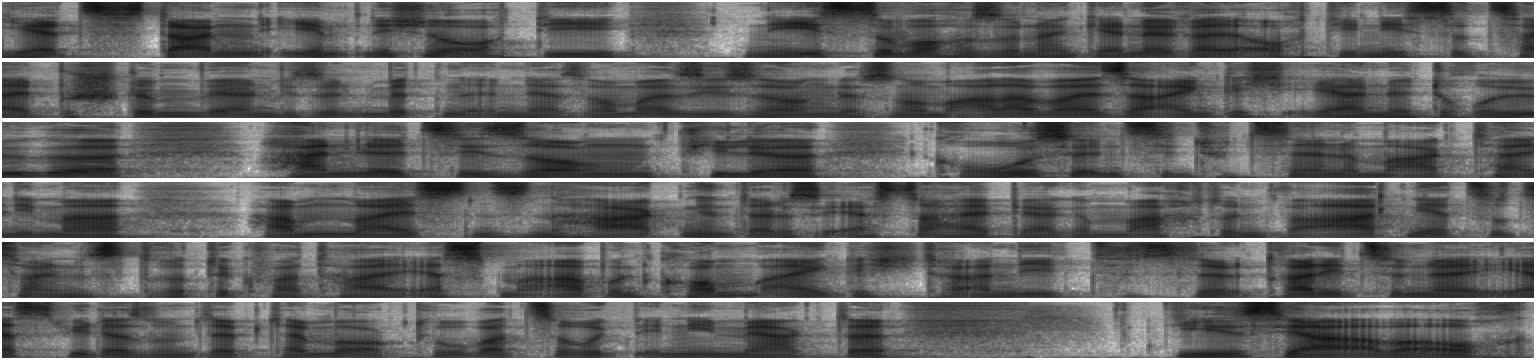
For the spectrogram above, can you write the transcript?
jetzt dann eben nicht nur auch die nächste Woche, sondern generell auch die nächste Zeit bestimmen werden. Wir sind mitten in der Sommersaison. Das ist normalerweise eigentlich eher eine dröge Handelssaison. Viele große institutionelle Marktteilnehmer haben meistens einen Haken hinter das erste Halbjahr gemacht und warten jetzt sozusagen das dritte Quartal erstmal ab und kommen eigentlich traditionell erst wieder so im September, Oktober zurück in die Märkte. Dieses Jahr aber auch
